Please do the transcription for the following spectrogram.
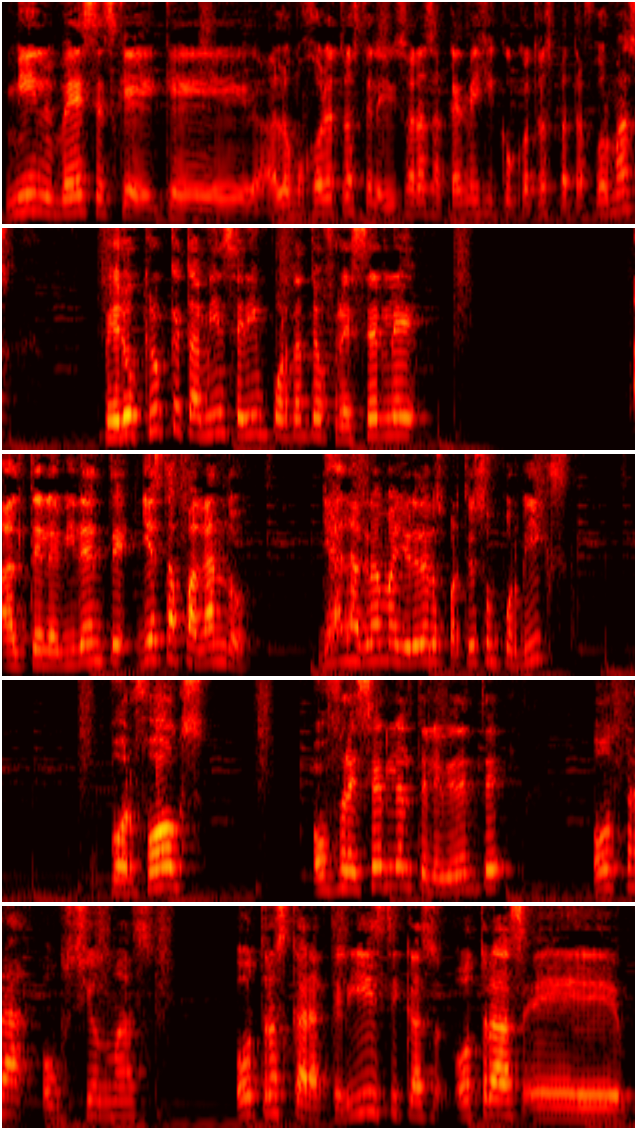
mil veces que, que a lo mejor otras televisoras acá en México que otras plataformas. Pero creo que también sería importante ofrecerle al televidente, ya está pagando. Ya la gran mayoría de los partidos son por VIX, por Fox. Ofrecerle al televidente otra opción más, otras características, otras eh,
